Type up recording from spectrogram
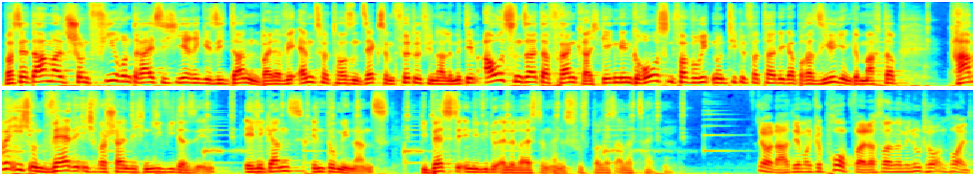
Was der damals schon 34-jährige Sidan bei der WM 2006 im Viertelfinale mit dem Außenseiter Frankreich gegen den großen Favoriten und Titelverteidiger Brasilien gemacht hat, habe ich und werde ich wahrscheinlich nie wiedersehen. Eleganz in Dominanz. Die beste individuelle Leistung eines Fußballers aller Zeiten. Ja, da hat jemand geprobt, weil das war eine Minute on point.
